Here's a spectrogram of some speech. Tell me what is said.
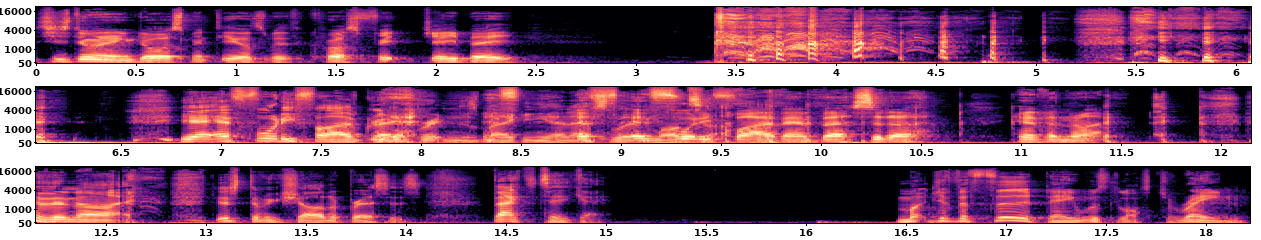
she's doing endorsement deals with CrossFit GB. Yeah, F45 Great Yeah. is making an absolute F forty five ambassador Heather Knight. the night. Just doing shoulder presses. Back to TK. Much of the third day was lost to rain,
